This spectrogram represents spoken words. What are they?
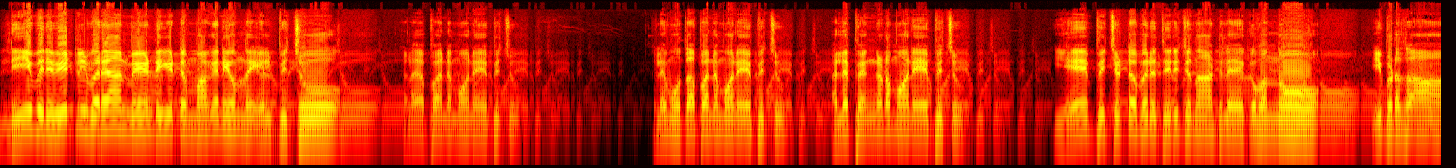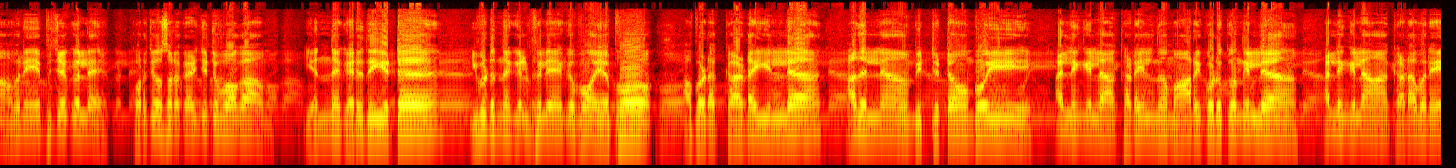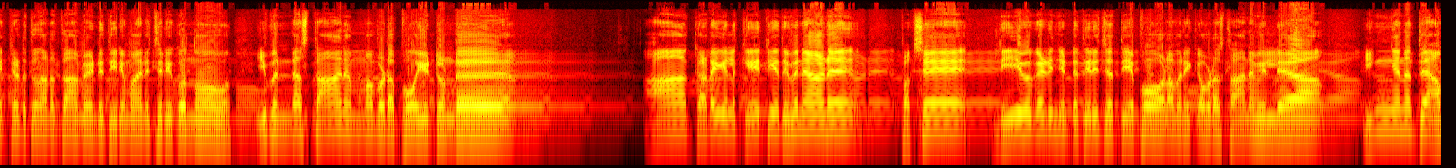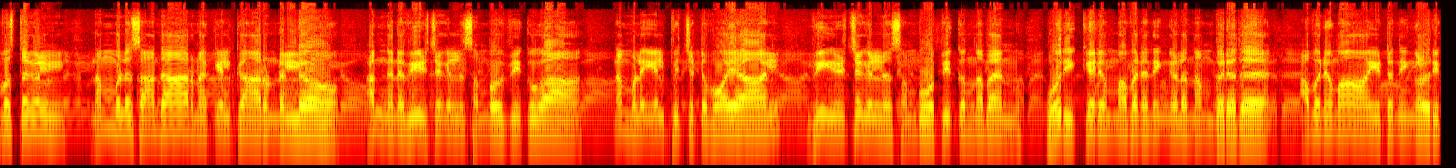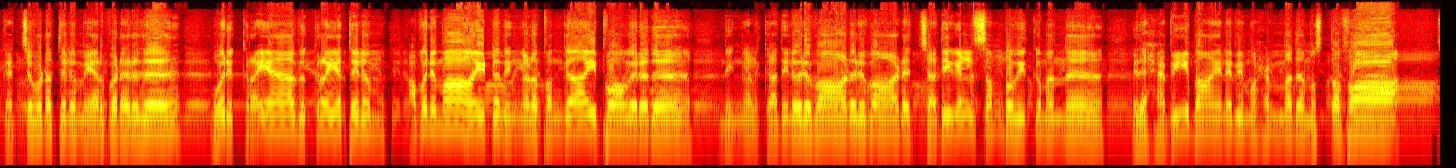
ലീവിന് വീട്ടിൽ വരാൻ വേണ്ടിയിട്ട് മകനെ ഒന്ന് ഏൽപ്പിച്ചു. ഇളയപ്പാന്റെ മോനെ ഏൽപ്പിച്ചു? അല്ലെ മൂത്താപ്പാന്റെ മോനെ ഏൽപ്പിച്ചു? അല്ലെ പെങ്ങടെ മോനെ ഏൽപ്പിച്ചു? ഏൽപ്പിച്ചിട്ട് അവർ തിരിച്ചു നാട്ടിലേക്ക് വന്നു. ഇവിടെ അവനെ ഏൽപ്പിച്ചേക്കല്ലേ? കുറച്ചു ദിവസം കഴിഞ്ഞിട്ട് പോകാം എന്ന് കരുതിയിട്ട് ഇവിടുന്ന് ഗൾഫിലേക്ക് പോയപ്പോ അവിടെ കടയില്ല. അതെല്ലാം വിറ്റിട്ടവൻ പോയി. അല്ലെങ്കിൽ ആ കടയിൽ നിന്ന് മാറിക്കൊടുക്കുന്നില്ല. അല്ലെങ്കിൽ ആ കട അവൻ ഏറ്റെടുത്ത് നടത്താൻ വേണ്ടി തീരുമാനിച്ചിരിക്കുന്നു. ഇവന്റെ സ്ഥാനം അവിടെ പോയിട്ടുണ്ട്. ആ കടയിൽ കയറ്റിയത് ഇവനാണ്. പക്ഷേ ലീവ് കഴിഞ്ഞിട്ട് തിരിച്ചെത്തിയപ്പോൾ അവനിക്ക് അവിടെ സ്ഥാനമില്ല. ഇങ്ങനത്തെ അവസ്ഥകൾ നമ്മൾ സാധാരണ കേൾക്കാറുണ്ടല്ലോ. അങ്ങനെ വീഴ്ചകൾ സംഭവിപ്പിക്കുക നമ്മളെ ഏൽപ്പിച്ചിട്ട് പോയാൽ വീഴ്ചകൾ സംഭവിപ്പിക്കുന്നവൻ ഒരിക്കലും അവനെ നിങ്ങൾ നമ്പരുത്. അവനുമായിട്ട് നിങ്ങൾ ഒരു കച്ചവടത്തിലും ഏർപ്പെടരുത്. ഒരു ക്രയ വിക്രയത്തിലും അവനുമായിട്ട് നിങ്ങൾ പങ്കായി പോകരുത്. നിങ്ങൾക്ക് അതിലൊരുപാട് ഒരുപാട് ചതികൾ സംഭവിക്കുമെന്ന് ഇത് ഹബീബായ നബി മുഹമ്മദ് മുസ്തഫ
